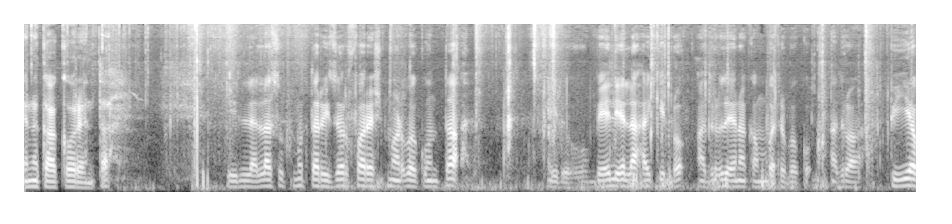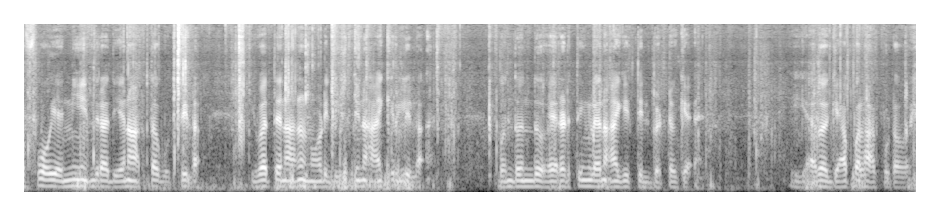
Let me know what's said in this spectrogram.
ಏನಕ್ಕೆ ಹಾಕೋರೆ ಅಂತ? ಇಲ್ಲೆಲ್ಲ ಸುತ್ತಮುತ್ತ ರಿಸರ್ವ್ ಫಾರೆಸ್ಟ್ ಮಾಡಬೇಕು ಅಂತ ಇದು ಬೇಲಿ ಎಲ್ಲ ಹಾಕಿದ್ರು. ಅದ್ರದ್ದು ಏನೋ ಕಂಬ ಇರಬೇಕು. ಅದ್ರ P F O N E ಅಂದರೆ ಅದೇನೋ ಅರ್ಥ ಗೊತ್ತಿಲ್ಲ. ಇವತ್ತೇ ನಾನು ನೋಡಿದ್ದು ಇಷ್ಟು ದಿನ ಹಾಕಿರಲಿಲ್ಲ. ಒಂದೊಂದು ಎರಡು ತಿಂಗಳೇನೋ ಆಗಿತ್ತು ಇಲ್ಲಿ ಬೆಟ್ಟಕ್ಕೆ. ಈಗ ಯಾವುದೋ ಗ್ಯಾಪಲ್ಲಿ ಹಾಕ್ಬಿಟ್ಟವ್ರೆ.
